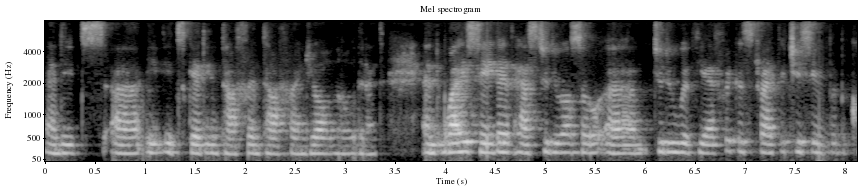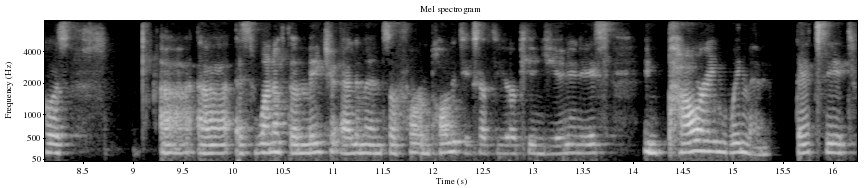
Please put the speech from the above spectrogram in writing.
and it's uh, it's getting tougher and tougher, and you all know that. And why I say that has to do also um, to do with the Africa strategy, simply because as one of the major elements of foreign politics of the European Union is empowering women. That's it,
